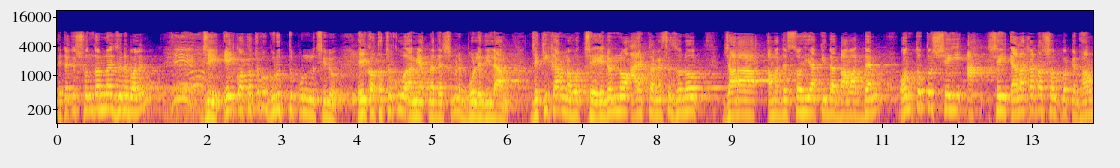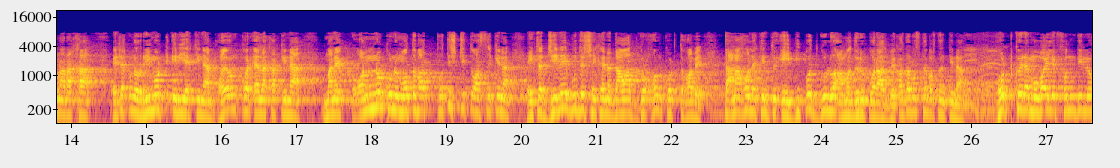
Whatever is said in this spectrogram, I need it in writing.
এটাকে সুন্দর নয় জুড়ে বলেন। জি। এই কথাটুকু গুরুত্বপূর্ণ ছিল। এই কথাটুকু আমি আপনাদের সামনে বলে দিলাম যে কি কারণে হচ্ছে। এই জন্য আরেকটা মেসেজ হলো যারা আমাদের সহি আকিদা দাওয়াত দেন অন্তত সেই সেই এলাকাটা সম্পর্কে ধারণা রাখা। এটা কোনো রিমোট এরিয়া কিনা ভয়ঙ্কর এলাকা কিনা মানে অন্য কোনো মতবাদ প্রতিষ্ঠিত আছে কিনা এটা জেনে বুঝে সেখানে দাওয়াত গ্রহণ করতে হবে। তা না হলে কিন্তু এই বিপদগুলো আমাদের উপর আসবে। কথা বুঝতে পারছেন কিনা? হুট করে মোবাইলে ফোন দিল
